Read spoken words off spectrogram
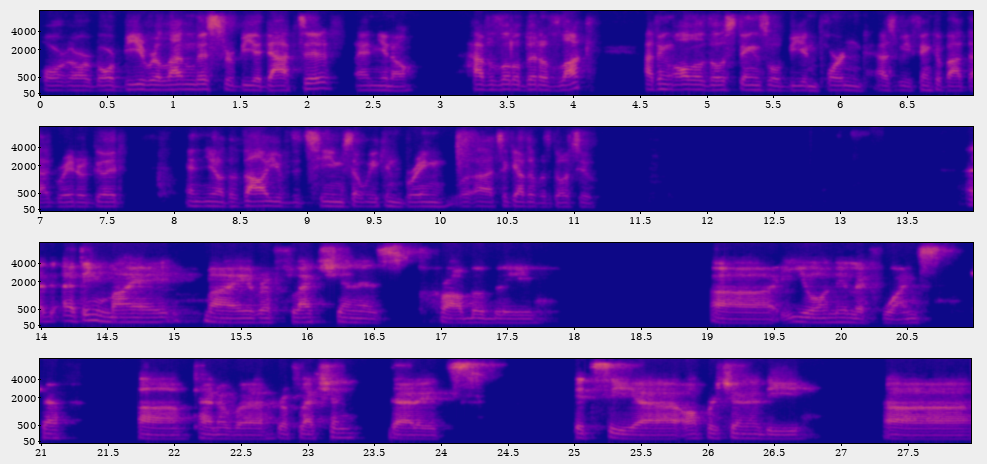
or, or or be relentless or be adaptive and you know have a little bit of luck i think all of those things will be important as we think about that greater good and you know the value of the teams that we can bring uh, together with GoTo. I, I think my my reflection is probably uh, you only live once, Kev. Uh, kind of a reflection that it's it's the uh, opportunity uh,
